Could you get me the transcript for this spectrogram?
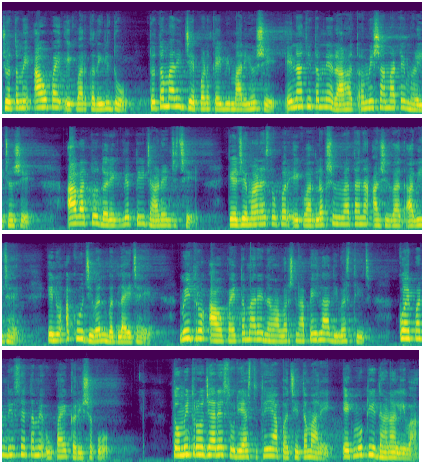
જો તમે આ ઉપાય એકવાર કરી લીધો, તો તમારી જે પણ કંઈ બીમારી હશે, એનાથી તમને રાહત હંમેશા માટે મળી જશે. આ વાત તો દરેક વ્યક્તિ જાણે જ છે કે જે માણસ ઉપર એકવાર લક્ષ્મી માતાના આશીર્વાદ આવી જાય, એનું આખું જીવન બદલાઈ જાય. મિત્રો, આ ઉપાય તમારે નવા વર્ષના પહેલા દિવસથી જ કોઈ પણ દિવસે તમે ઉપાય કરી શકો. તો મિત્રો, જ્યારે સૂર્યાસ્ત થયા પછી તમારે એક મુઠ્ઠી ધાણા લેવા.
